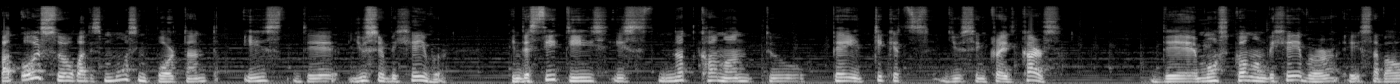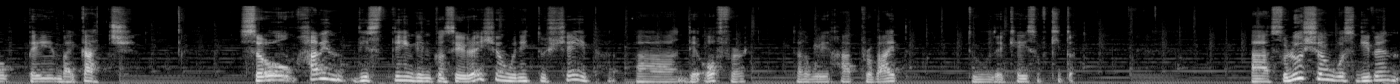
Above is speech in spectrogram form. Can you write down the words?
But also what is most important is the user behavior. In the cities it's not common to pay tickets using credit cards. The most common behavior is about paying by cash. So having this thing in consideration, we need to shape uh, the offer that we have provided to the case of Quito. A solution was given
